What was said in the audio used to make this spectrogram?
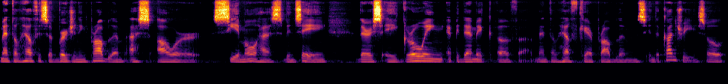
mental health is a burgeoning problem, as our CMO has been saying. There's a growing epidemic of uh, mental health care problems in the country. So,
